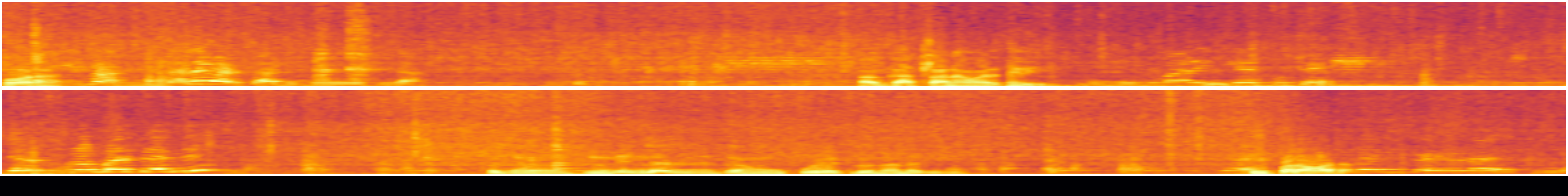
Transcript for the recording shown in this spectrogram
పోనా తీసి అందనే పెడతాడు మూతిగా అవి గట్లానే పడుతుంది. మరి లేకుంటే? జర దూరం పడితే? కొంచెం జూమింగ్లో చూద్దాం కూర ఎట్లుంది అన్నది తిప్పల వాడ. ఇంకా ఏడా కూర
